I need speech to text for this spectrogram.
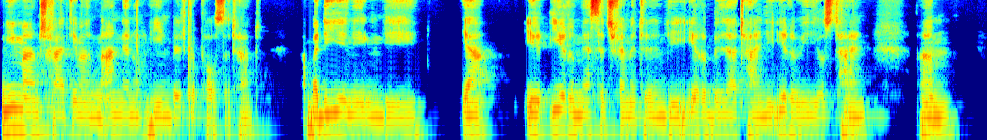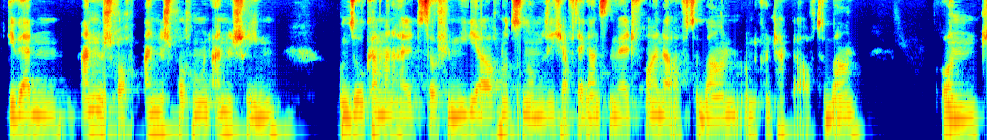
Niemand schreibt jemanden an, der noch nie ein Bild gepostet hat. Aber diejenigen, die ja ihre Message vermitteln, die ihre Bilder teilen, die ihre Videos teilen, ähm, die werden angesprochen, angesprochen und angeschrieben. Und so kann man halt Social Media auch nutzen, um sich auf der ganzen Welt Freunde aufzubauen und Kontakte aufzubauen. Und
